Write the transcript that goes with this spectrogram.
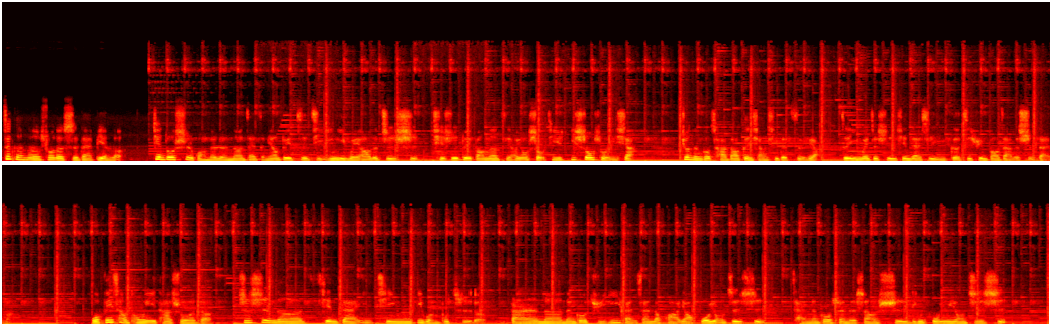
这个呢，说的时代变了，见多识广的人呢，再怎么样对自己引以为傲的知识，其实对方呢，只要用手机一搜索一下，就能够查到更详细的资料。这因为这是现在是一个资讯爆炸的时代嘛。我非常同意他说的，知识呢现在已经一文不值了，反而呢能够举一反三的话，要活用知识，才能够算得上是灵活运用知识。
